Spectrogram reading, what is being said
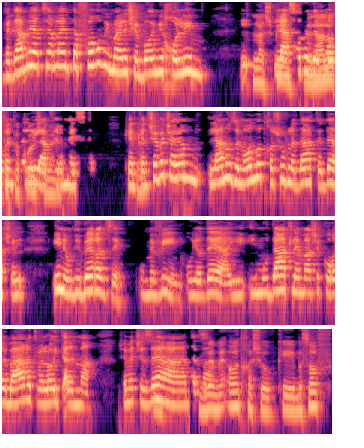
וגם לייצר להם את הפורומים האלה שבו הם יכולים להשפיע, לעשות את זה באופן כללי, להעביר מסר. כן, כן, כי אני חושבת שהיום לנו זה מאוד מאוד חשוב לדעת, אתה יודע, של הנה הוא דיבר על זה, הוא מבין, הוא יודע, היא, היא מודעת למה שקורה בארץ ולא התעלמה. אני חושבת שזה כן, הדבר. זה מאוד חשוב, כי בסוף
